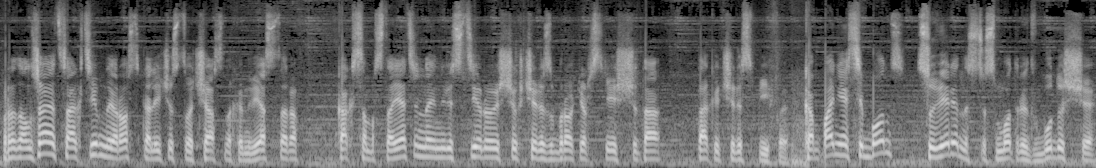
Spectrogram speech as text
Продолжается активный рост количества частных инвесторов, как самостоятельно инвестирующих через брокерские счета, так и через ПИФы. Компания Сибонс с уверенностью смотрит в будущее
